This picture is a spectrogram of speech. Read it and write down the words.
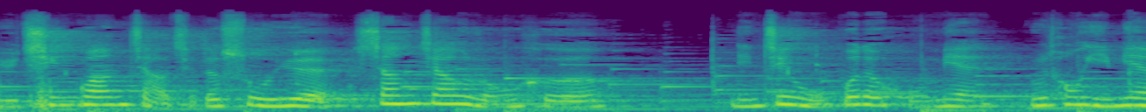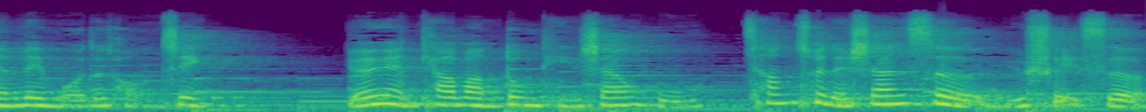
与清光皎洁的素月相交融合，宁静无波的湖面，如同一面未磨的铜镜。远远眺望洞庭山湖，苍翠的山色与水色，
